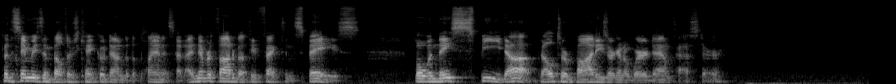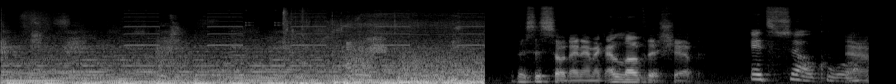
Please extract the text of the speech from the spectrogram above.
For the same reason Belters can't go down to the planet side. I never thought about the effect in space, but when they speed up, Belter bodies are going to wear down faster. This is so dynamic. I love this ship. It's so cool. Yeah.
